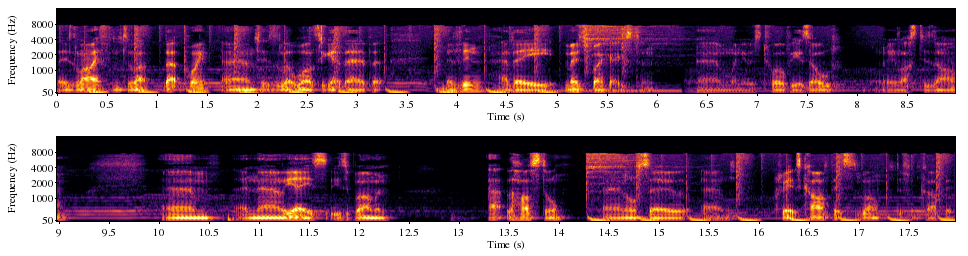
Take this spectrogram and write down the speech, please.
his life until that, that point. Um, it takes a little while to get there, but Naveen had a motorbike accident um, when he was 12 years old, when he lost his arm, um, and now yeah he's he's a barman at the hostel, and also um, creates carpets as well, different carpet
